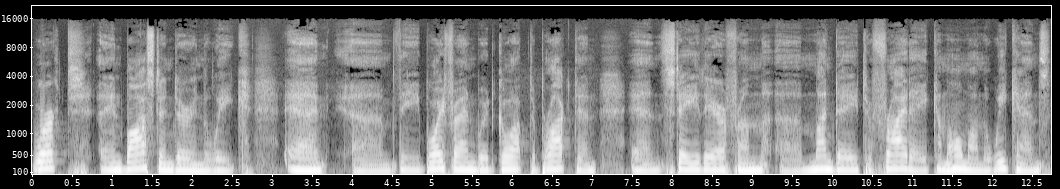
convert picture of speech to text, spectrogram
worked in Boston during the week, and um, the boyfriend would go up to Brockton and stay there from uh, Monday to Friday, come home on the weekends,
